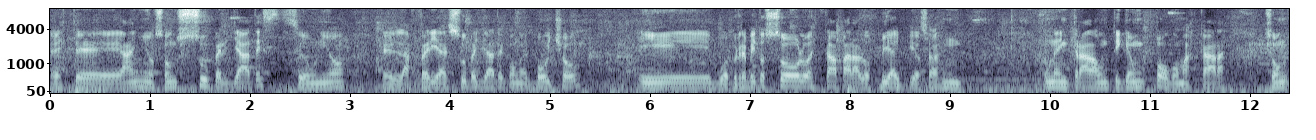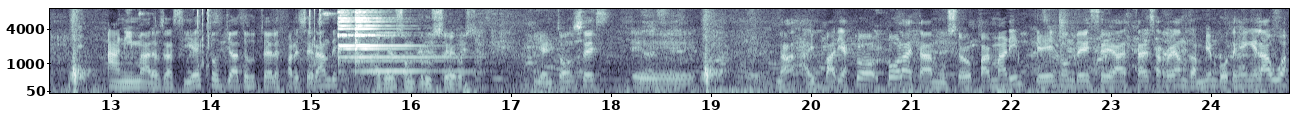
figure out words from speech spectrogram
Este año son super yates, se unió la feria de super yate con el boat show y vuelvo repito, solo está para los VIP, o sea, es un, una entrada, un ticket un poco más cara. Son animales, o sea, si estos yates a ustedes les parece grandes, aquellos son cruceros. Y entonces, eh, nada, hay varias colas, está el Museo Park Marine, que es donde se está desarrollando también botes en el agua.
